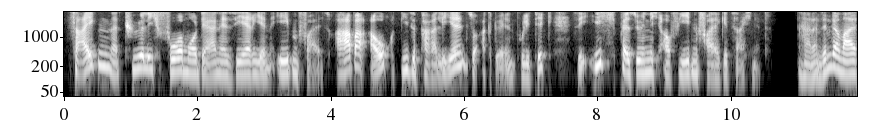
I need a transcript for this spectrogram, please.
zeigen natürlich vormoderne Serien ebenfalls. Aber auch diese Parallelen zur aktuellen Politik sehe ich persönlich auf jeden Fall gezeichnet. Ja, dann sind wir mal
